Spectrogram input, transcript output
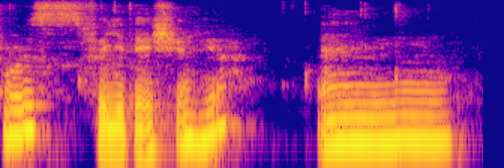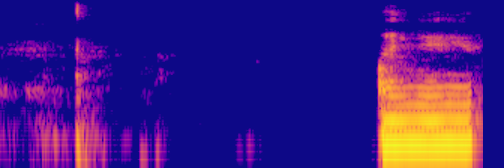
First vegetation here. And I need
